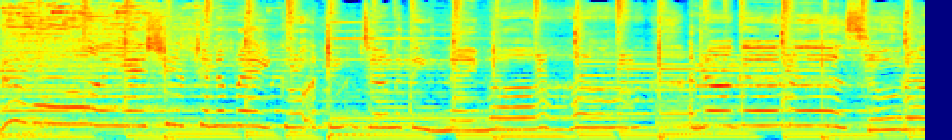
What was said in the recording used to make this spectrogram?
လူဘဝရဲ့ရှိဖြစ်နေမိတ်ကိုအတိအကျမသိနိုင်ပါအနာဂတ်ဆိုတာ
